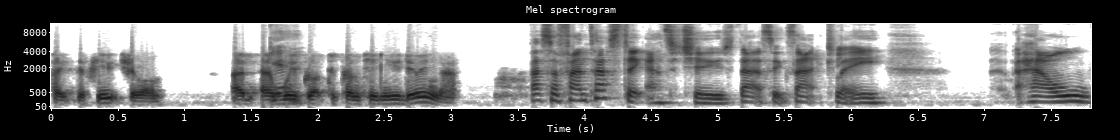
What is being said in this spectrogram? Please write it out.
take the future on, and, and Yeah. we've got to continue doing that. That's a fantastic attitude. That's exactly how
